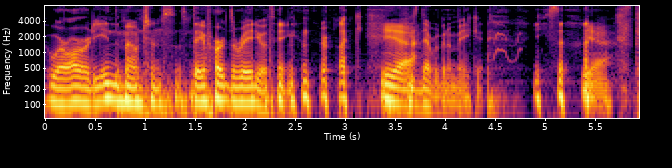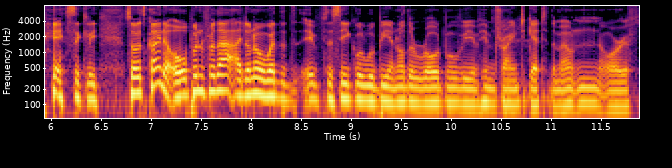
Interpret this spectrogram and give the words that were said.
who are already in the mountains. They've heard the radio thing, and they're like, yeah, he's never gonna make it. yeah. basically so it's kind of open for that. I don't know whether th- if the sequel would be another road movie of him trying to get to the mountain, or if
